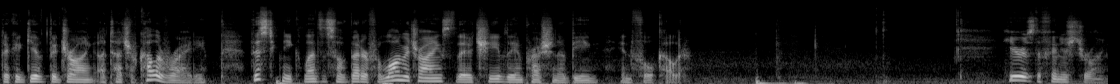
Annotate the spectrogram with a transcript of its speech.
that could give the drawing a touch of color variety, this technique lends itself better for longer drawings that achieve the impression of being in full color. Here is the finished drawing.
